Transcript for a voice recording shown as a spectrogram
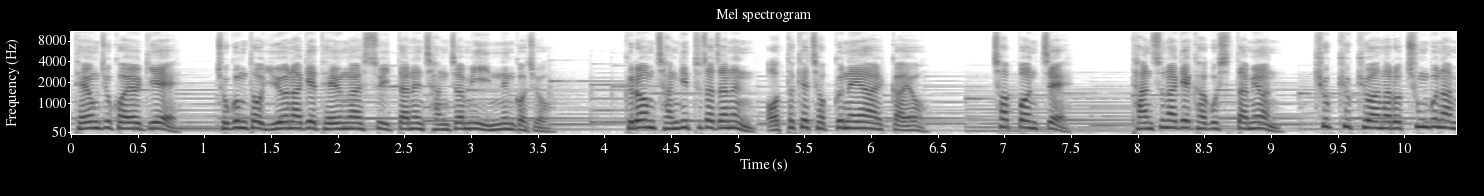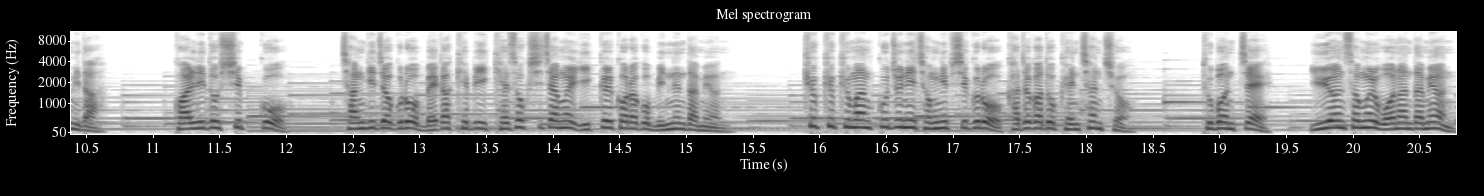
대형주 과열기에 조금 더 유연하게 대응할 수 있다는 장점이 있는 거죠. 그럼 장기 투자자는 어떻게 접근해야 할까요? 첫 번째, 단순하게 가고 싶다면 QQQ 하나로 충분합니다. 관리도 쉽고 장기적으로 메가캡이 계속 시장을 이끌 거라고 믿는다면 QQQ만 꾸준히 적립식으로 가져가도 괜찮죠. 두 번째, 유연성을 원한다면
